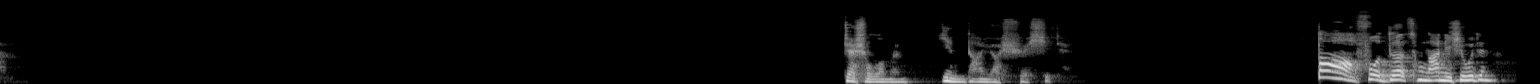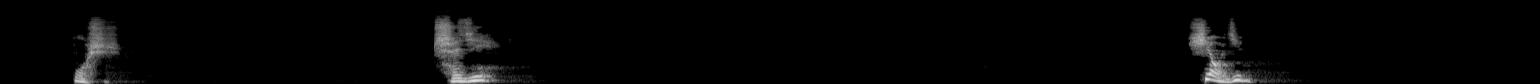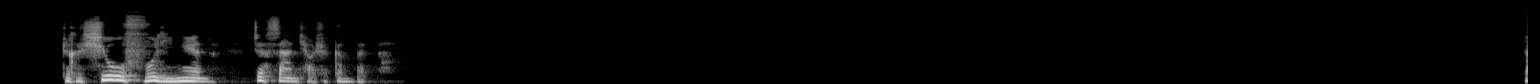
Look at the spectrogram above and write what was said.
这是我们应当要学习的。大福德从哪里修的呢？布施、持戒、孝敬，这个修福里面呢，这三条是根本的。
